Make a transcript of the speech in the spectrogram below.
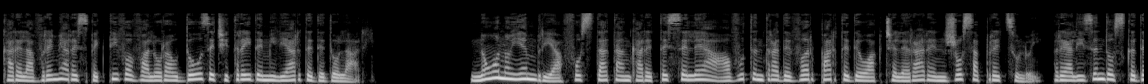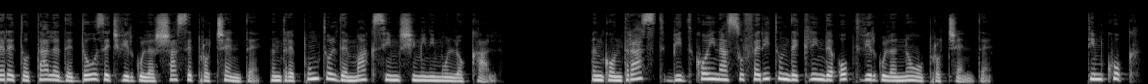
care la vremea respectivă valorau 23 de miliarde de dolari. 9 noiembrie a fost data în care TSL a avut într-adevăr parte de o accelerare în jos a prețului, realizând o scădere totală de 20,6% între punctul de maxim și minimul local. În contrast, Bitcoin a suferit un declin de 8,9%. Tim Cook,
